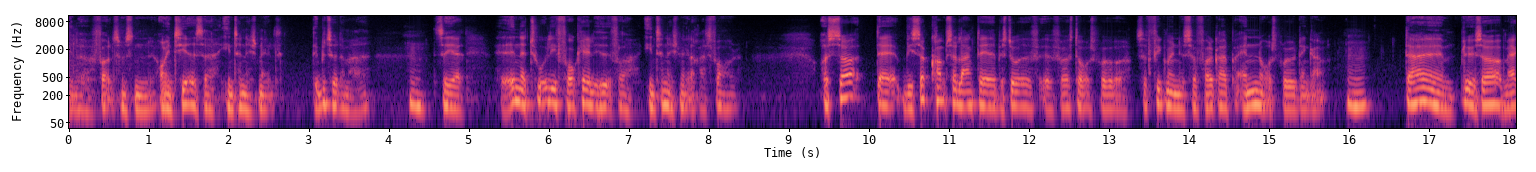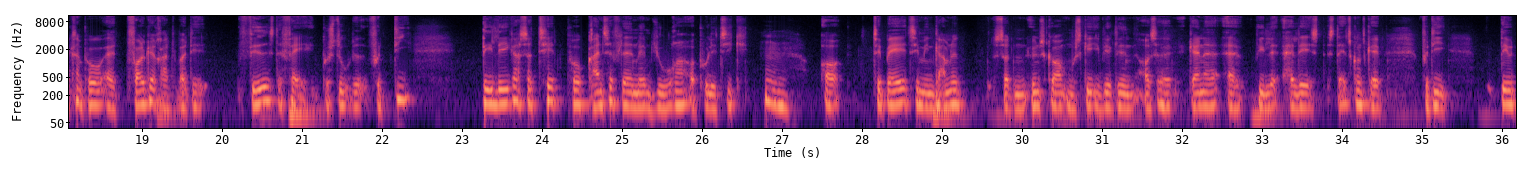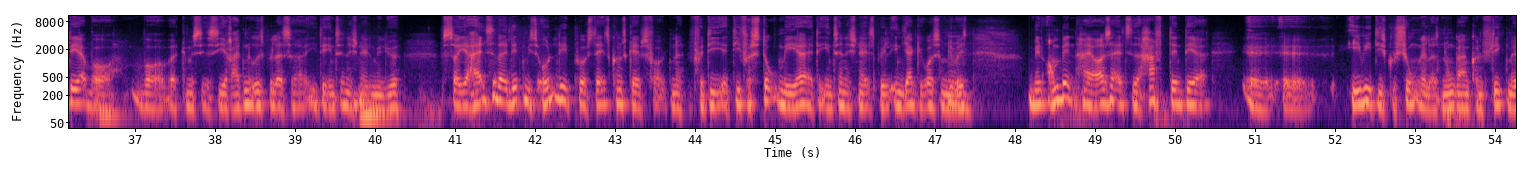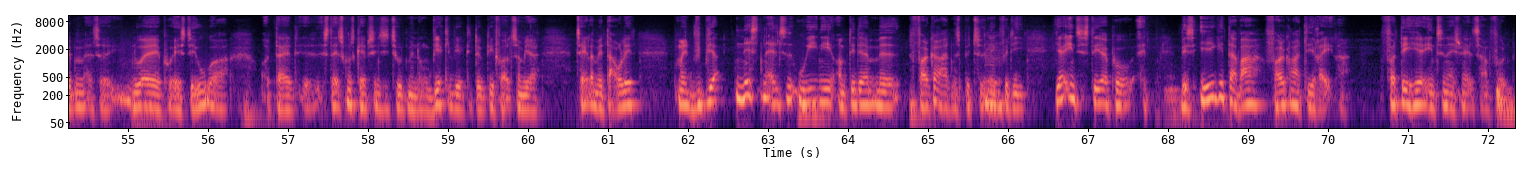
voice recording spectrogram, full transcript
eller folk, som sådan orienterede sig internationalt. Det betød da meget. Mm. Så jeg havde en naturlig forkærlighed for internationale retsforhold. Og så, da vi så kom så langt, da jeg bestod øh, første årsprøve, så fik man jo så folkeret på anden årsprøve dengang. Mm der øh, blev jeg så opmærksom på, at folkeret var det fedeste fag på studiet, fordi det ligger så tæt på grænsefladen mellem jura og politik. Mm. Og tilbage til min gamle sådan ønske om måske i virkeligheden også gerne at ville have læst statskundskab, fordi det er jo der, hvor, hvor hvad kan man sige, retten udspiller sig i det internationale miljø. Så jeg har altid været lidt misundelig på statskundskabsfolkene, fordi at de forstod mere af det internationale spil, end jeg gjorde som jurist. Mm. Men omvendt har jeg også altid haft den der øh, øh, evige diskussion, eller nogle gange konflikt med dem. Altså, nu er jeg på SDU, og, og der er et statskundskabsinstitut med nogle virkelig, virkelig dygtige folk, som jeg taler med dagligt. Men vi bliver næsten altid uenige om det der med folkerettens betydning, mm. fordi jeg insisterer på, at hvis ikke der var folkeretlige regler, for det her internationale samfund,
